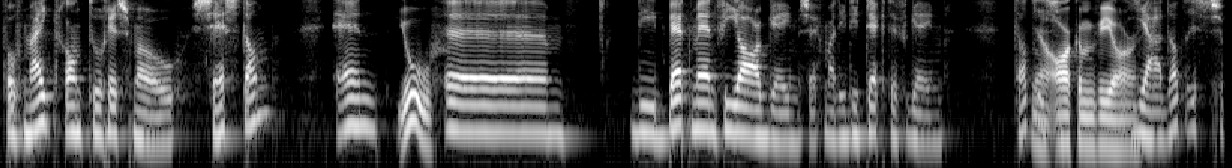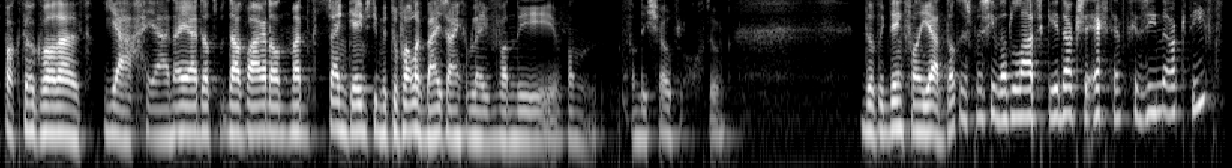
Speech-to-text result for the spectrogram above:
volgens mij Gran Turismo 6 dan. En. Uh, die Batman VR game, zeg maar, die detective game. Dat ja, is, Arkham VR. Ja, dat is... Ze pakt ook wel uit. Ja, ja nou ja, dat, dat waren dan... Maar het zijn games die me toevallig bij zijn gebleven van die, van, van die showvlog toen. Dat ik denk van, ja, dat is misschien wel de laatste keer dat ik ze echt heb gezien actief.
